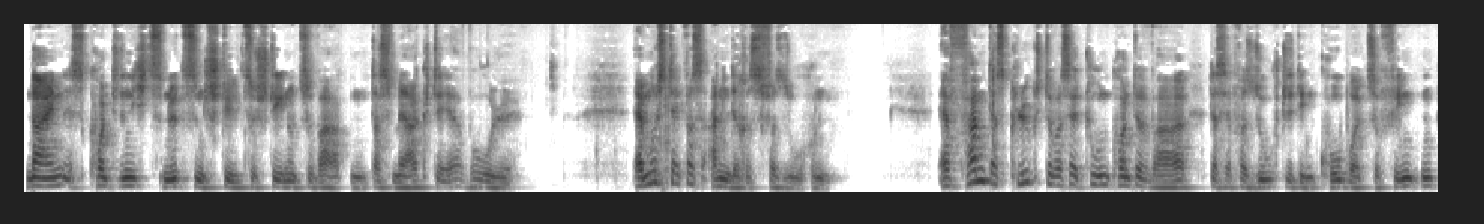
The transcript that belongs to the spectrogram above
Nein, es konnte nichts nützen, stillzustehen und zu warten, das merkte er wohl. Er musste etwas anderes versuchen. Er fand, das Klügste, was er tun konnte, war, dass er versuchte, den Kobold zu finden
